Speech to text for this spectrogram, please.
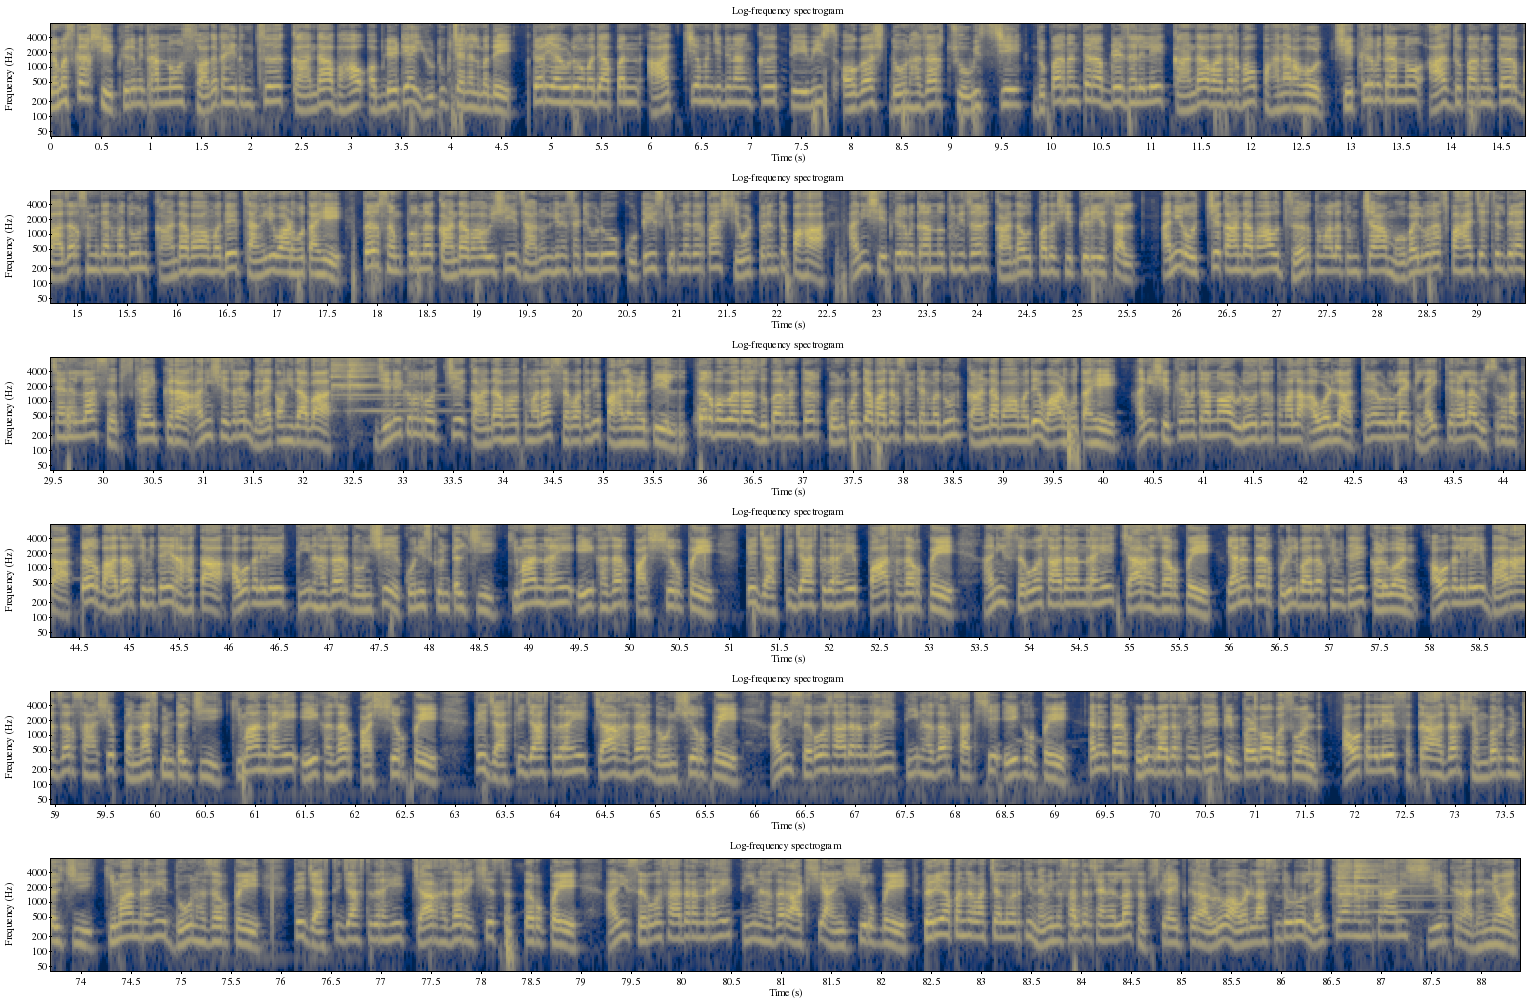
नमस्कार शेतकरी मित्रांनो स्वागत आहे तुमचं कांदा भाव अपडेट या यूट्यूब चॅनलमध्ये तर या व्हिडिओमध्ये आपण आजचे म्हणजे दिनांक तेवीस ऑगस्ट दोन हजार चोवीसचे दुपारनंतर अपडेट झालेले कांदा बाजार भाव पाहणार आहोत. शेतकरी मित्रांनो आज दुपारनंतर बाजार समित्यांमधून कांदा भावामध्ये चांगली वाढ होत आहे. तर संपूर्ण कांदा भावाविषयी जाणून घेण्यासाठी व्हिडिओ कुठेही स्किप न करता शेवटपर्यंत पहा. आणि शेतकरी मित्रांनो तुम्ही जर कांदा उत्पादक शेतकरी असाल आणि रोजचे कांदा भाव जर तुम्हाला तुमच्या मोबाईलवरच पाहायचे असतील तर या चॅनलला सबस्क्राईब करा आणि शेजारील बेलायकॉनही दाबा जेणेकरून रोजचे कांदा भाव तुम्हाला सर्वात आधी पाहायला मिळतील. तर बघूयात आज दुपारनंतर कोणकोणत्या बाजार समित्यांमधून कांदा भावामध्ये वाढ होत आहे. आणि शेतकरी मित्रांनो हा व्हिडिओ जर तुम्हाला आवडला तर या व्हिडिओला एक लाईक करायला विसरू नका. तर बाजार समिती राहता. आवक आलेले तीन हजार दोनशे एकोणीस क्विंटलची. किमान राही एक हजार पाचशे रुपये. ते जास्तीत जास्त दर आहे पाच हजार रुपये. आणि सर्वसाधारण दर आहे चार हजार रुपये. यानंतर पुढील बाजार समिती आहे कळवण. आवक आलेले बारा हजार सहाशे पन्नास क्विंटलची. किमान राहे एक हजार पाचशे रुपये. ते जास्तीत जास्त दर आहे चार हजार दोनशे रुपये. आणि सर्वसाधारण राहे तीन हजार सातशे एक रुपये. त्यानंतर पुढील बाजार समिती आहे पिंपळगाव बसवंत. आवक आलेले सतरा हजार शंभर क्विंटलची. किमान राही दोन हजार रुपये. ते जास्तीत जास्त राही आहे चार हजार एकशे सत्तर रुपये. आणि सर्वसाधारण राही तीन हजार आठशे ऐंशी रुपये. तरी आपण जर माझ्या चॅनलवरती नवीन असाल तर चॅनलला सबस्क्राईब करा. व्हिडिओ आवडला असेल तर व्हिडिओ लाईक करा कमेंट करा आणि शेअर करा. धन्यवाद.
